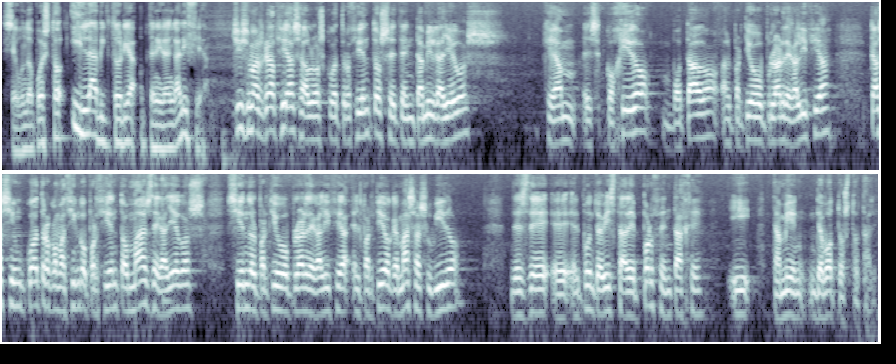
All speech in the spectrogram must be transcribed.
segundo puesto, y la victoria obtenida en Galicia. Muchísimas gracias a los 470.000 gallegos que han escogido, votado al Partido Popular de Galicia, casi un 4,5% más de gallegos, siendo el Partido Popular de Galicia el partido que más ha subido desde eh, el punto de vista de porcentaje y también de votos totales.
